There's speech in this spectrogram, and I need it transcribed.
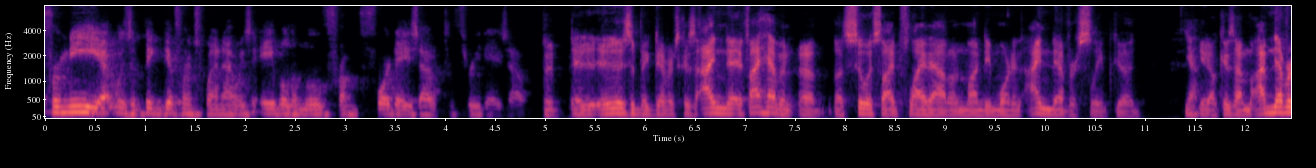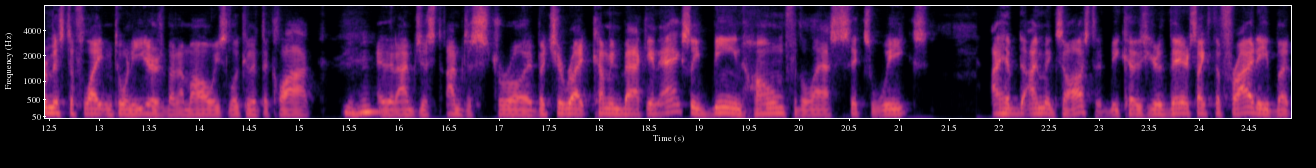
for me it was a big difference when i was able to move from four days out to three days out. It, it is a big difference because i if i have a, a suicide flight out on monday morning i never sleep good yeah. You know, because I'm I've never missed a flight in 20 years, but I'm always looking at the clock, mm-hmm. and then I'm just I'm destroyed. But you're right, coming back in, actually being home for the last six weeks, I have I'm exhausted because you're there. It's like the Friday, but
